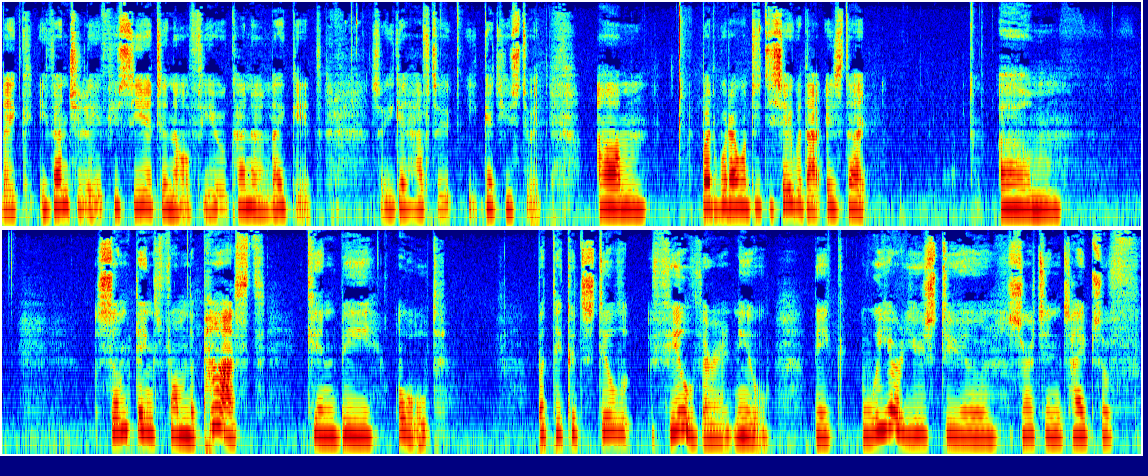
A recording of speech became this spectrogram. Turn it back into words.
Like eventually, if you see it enough, you kind of like it, so you get have to get used to it. Um, but what I wanted to say with that is that um, some things from the past can be old, but they could still feel very new. Like we are used to certain types of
